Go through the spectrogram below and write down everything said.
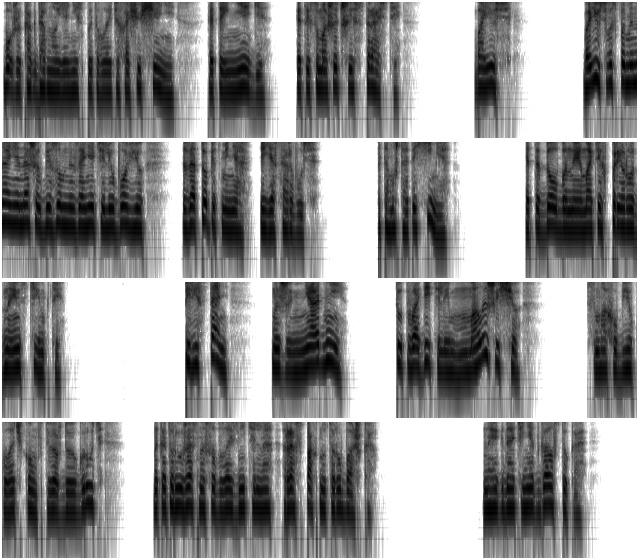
Боже, как давно я не испытывала этих ощущений, этой неги, этой сумасшедшей страсти. Боюсь, боюсь, воспоминания наших безумных занятий любовью затопят меня, и я сорвусь. Потому что это химия. Это долбанные, мать их, природные инстинкты. Перестань, мы же не одни. Тут водители, малыш еще. Смаху бью кулачком в твердую грудь, на которой ужасно соблазнительно распахнута рубашка. На Игнате нет галстука.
